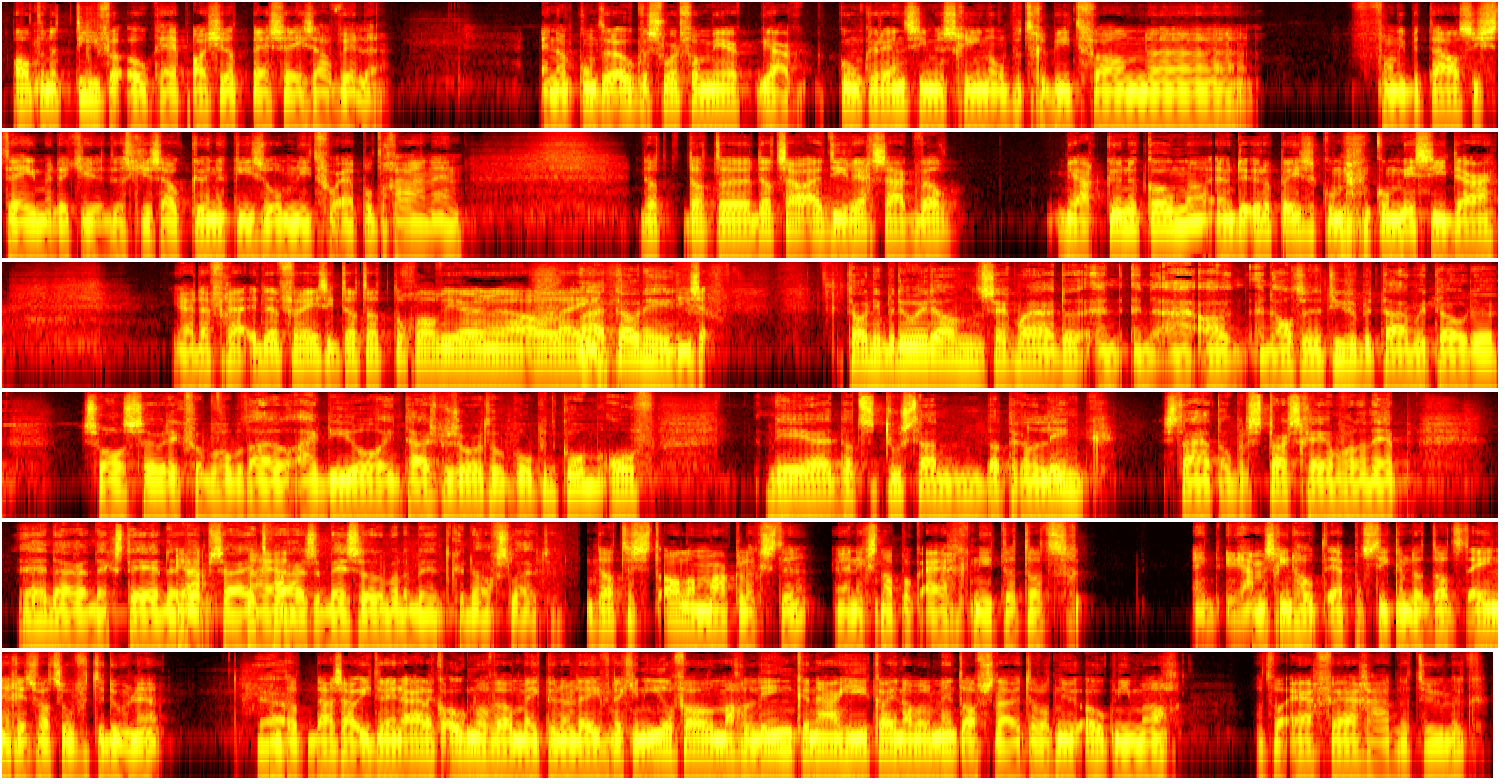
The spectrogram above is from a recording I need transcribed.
alternatieven ook hebt als je dat per se zou willen. En dan komt er ook een soort van meer ja, concurrentie misschien op het gebied van, eh, van die betaalsystemen. Dat je, dus je zou kunnen kiezen om niet voor Apple te gaan. En dat, dat, eh, dat zou uit die rechtszaak wel ja, kunnen komen. En de Europese com- Commissie, daar, ja, daar, vre- daar vrees ik dat dat toch wel weer eh, allerlei... Maar Tony, die, Tony, bedoel je dan zeg maar een, een, een alternatieve betaalmethode... zoals, eh, weet ik veel, bijvoorbeeld Ideal in thuisbezorgd of bol.com... of meer dat ze toestaan dat er een link staat op het startscherm van een app... Hè, naar een externe Ja, website nou ja. waar ze mensen een abonnement kunnen afsluiten. Dat is het allermakkelijkste. En ik snap ook eigenlijk niet dat dat... en Ja, misschien hoopt Apple stiekem dat dat het enige is wat ze hoeven te doen, hè? Ja. Dat, daar zou iedereen eigenlijk ook nog wel mee kunnen leven. Dat je in ieder geval mag linken naar hier kan je een abonnement afsluiten. Wat nu ook niet mag. Wat wel erg ver gaat natuurlijk.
